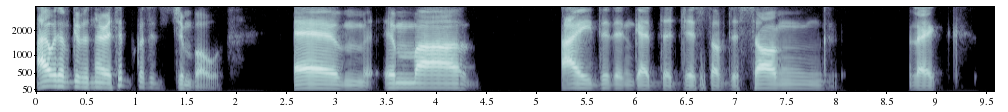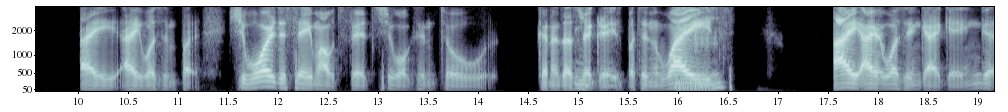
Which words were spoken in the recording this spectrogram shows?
I would have given her a tip because it's Jimbo. Um, Imma, I didn't get the gist of the song. Like, I I wasn't. She wore the same outfit she walked into Canada's Mm. Drag Race, but in white. I I wasn't gagging,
